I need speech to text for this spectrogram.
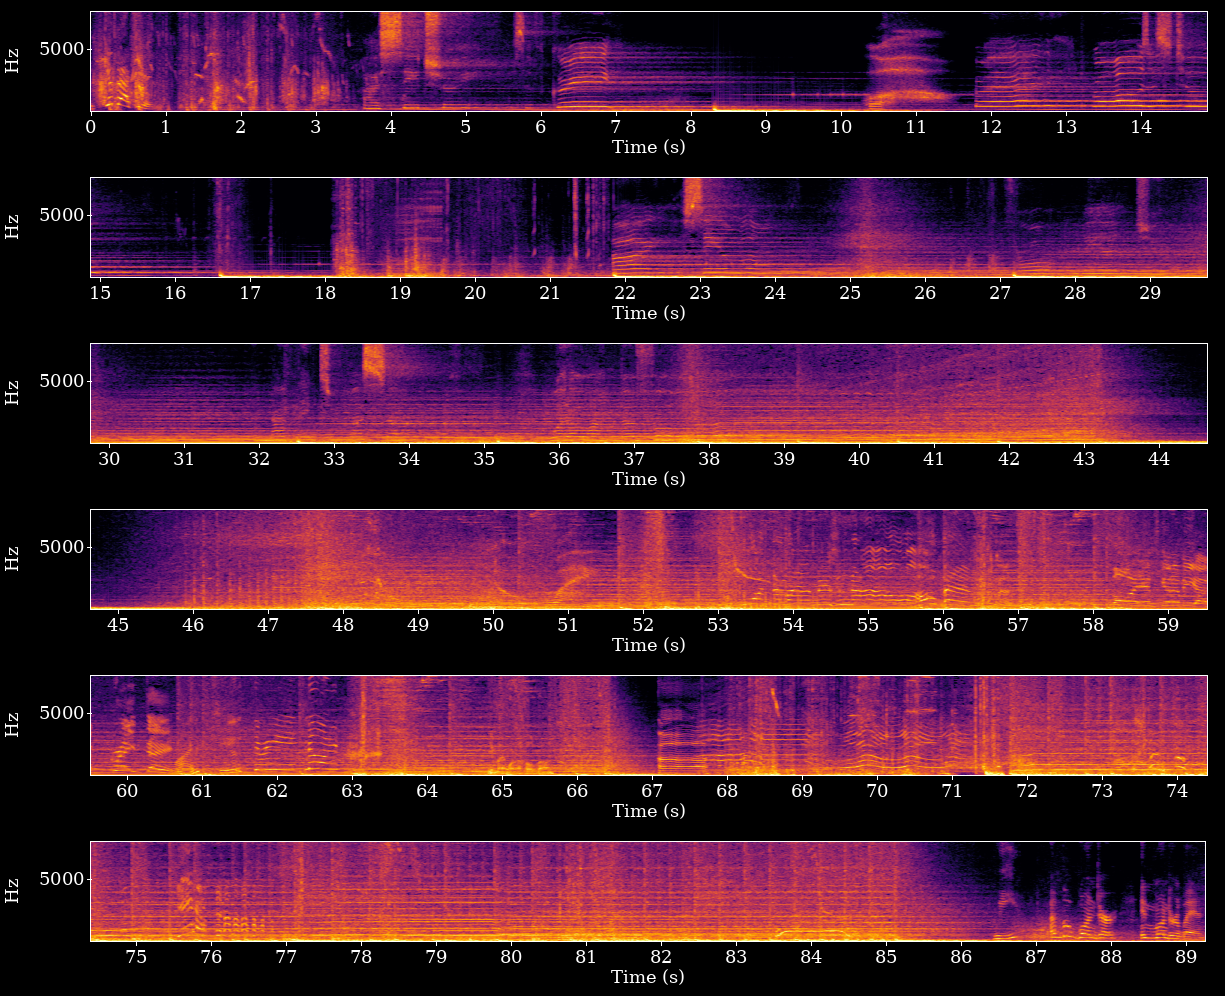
Get back here! I see trees of green. Whoa. Two, three. Snort! You might want to hold on. Uh. We are the wonder in Wonderland.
